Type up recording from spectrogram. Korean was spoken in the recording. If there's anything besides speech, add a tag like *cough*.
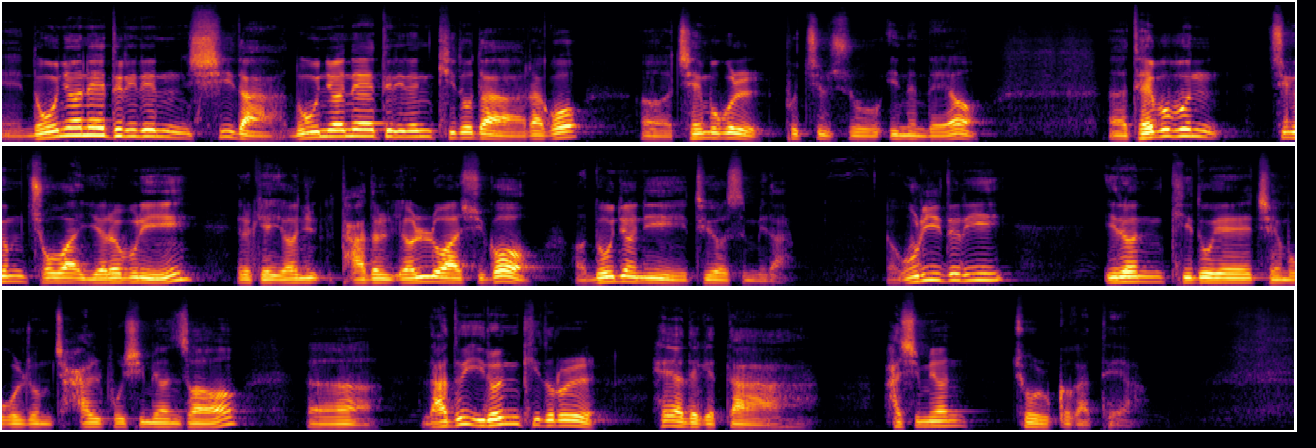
예, 노년에 드리는 시다, 노년에 드리는 기도다라고 어, 제목을 붙일 수 있는데요. 어, 대부분 지금 저와 여러분이 이렇게 연, 다들 연로하시고 어, 노년이 되었습니다. 우리들이 이런 기도의 제목을 좀 잘 보시면서 어, 나도 이런 기도를 해야 되겠다 하시면 좋을 것 같아요.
